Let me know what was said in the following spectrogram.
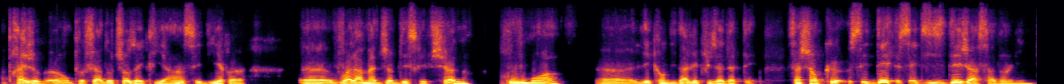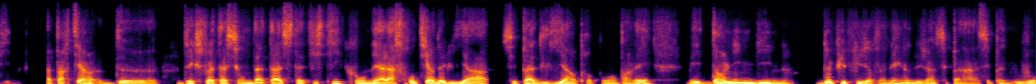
Après, je, euh, on peut faire d'autres choses avec l'IA, hein, c'est dire euh, voilà ma job description, trouve-moi les candidats les plus adaptés sachant que c'est ça existe déjà ça dans LinkedIn. À partir de d'exploitation de data statistiques, on est à la frontière de l'IA. C'est pas de l'IA en proprement parler, mais dans LinkedIn depuis plusieurs années hein, déjà, c'est pas c'est pas nouveau.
